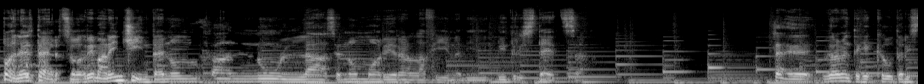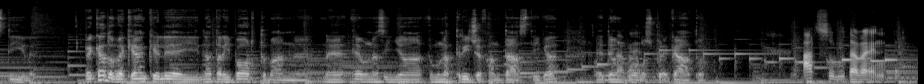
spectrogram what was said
Poi nel terzo rimane incinta e non fa nulla se non morire alla fine di, di tristezza. Cioè, veramente che cauta di stile. Peccato perché anche lei, Natalie Portman, eh, è una signora- un'attrice fantastica ed è un ruolo sprecato. Assolutamente.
